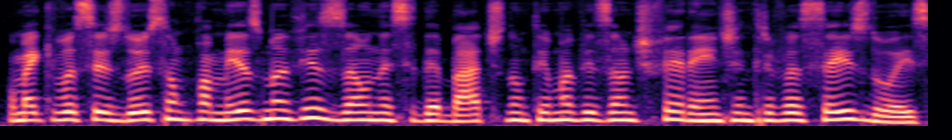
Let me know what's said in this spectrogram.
como é que vocês dois são com a mesma visão nesse debate, não tem uma visão diferente entre vocês dois.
